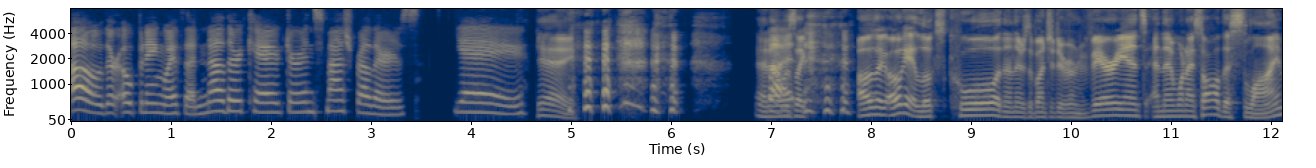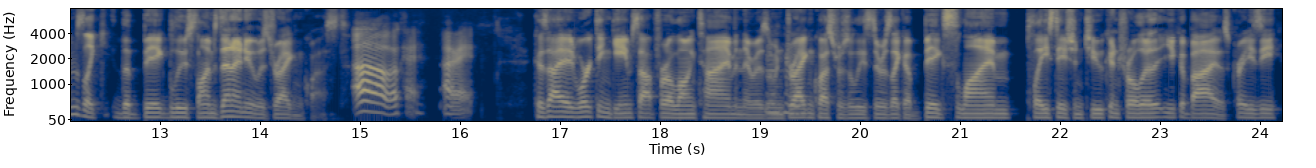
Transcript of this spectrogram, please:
oh, they're opening with another character in Smash Brothers. Yay. Yay. and but... I was like I was like, okay, it looks cool. And then there's a bunch of different variants. And then when I saw the slimes, like the big blue slimes, then I knew it was Dragon Quest. Oh, okay. All right because I had worked in GameStop for a long time, and there was mm-hmm. when Dragon Quest was released, there was like a big slime PlayStation 2 controller that you could buy. It was crazy.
